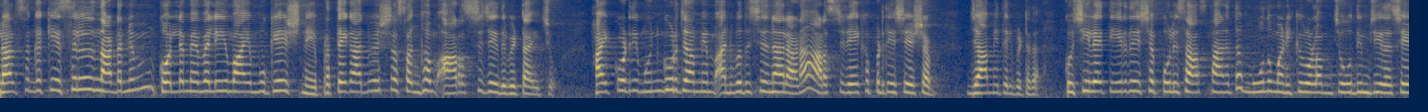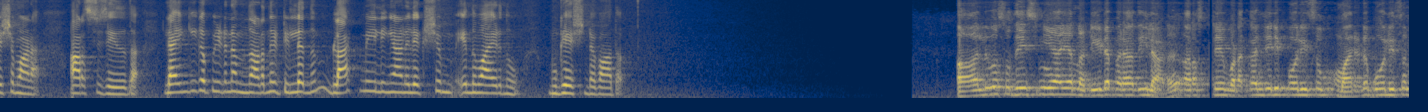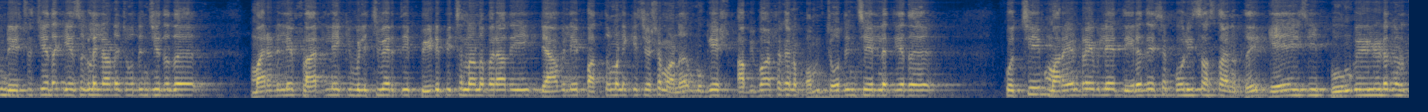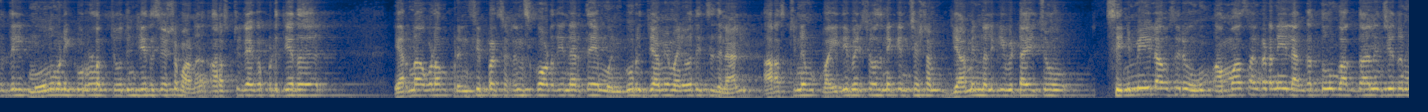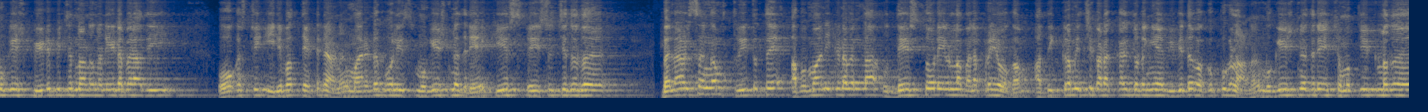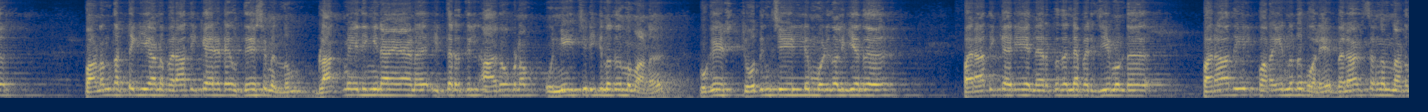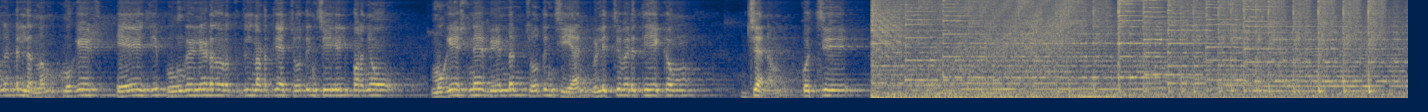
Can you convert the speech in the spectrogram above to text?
ബലാത്സംഗ കേസിൽ നടനും കൊല്ലം എം എൽ എയുമായ മുകേഷിനെ പ്രത്യേക അന്വേഷണ സംഘം അറസ്റ്റ് ചെയ്ത് വിട്ടയച്ചു. ഹൈക്കോടതി മുൻകൂർ ജാമ്യം അനുവദിച്ചതിനാലാണ് അറസ്റ്റ് രേഖപ്പെടുത്തിയ ശേഷം ജാമ്യത്തിൽ വിട്ടത്. കൊച്ചിയിലെ തീരദേശ പോലീസ് ആസ്ഥാനത്ത് മൂന്ന് മണിക്കൂറോളം ചോദ്യം ചെയ്ത ശേഷമാണ് അറസ്റ്റ് ചെയ്തത്. ലൈംഗിക പീഡനം നടന്നിട്ടില്ലെന്നും ബ്ലാക്ക് മെയിലിംഗ് ആണ് ലക്ഷ്യം എന്നുമായിരുന്നു മുകേഷിന്റെ വാദം. ആലുവ സ്വദേശിനിയായ നടിയുടെ പരാതിയിലാണ് അറസ്റ്റ്. വടക്കാഞ്ചേരി പോലീസും മരട് പോലീസും രജിസ്റ്റർ ചെയ്ത കേസുകളിലാണ് ചോദ്യം ചെയ്തത്. മരടിലെ ഫ്ളാറ്റിലേക്ക് വിളിച്ചു വരുത്തി പീഡിപ്പിച്ചെന്നാണ് പരാതി. രാവിലെ പത്ത് മണിക്ക് ശേഷമാണ് മുകേഷ് അഭിഭാഷകനൊപ്പം ചോദ്യം ചെയ്യലിനെത്തിയത്. കൊച്ചി മറൈൻ ഡ്രൈവിലെ തീരദേശ പോലീസ് ആസ്ഥാനത്ത് എ ഐ ജി പൂങ്കുഴലിയുടെ നേതൃത്വത്തിൽ മൂന്ന് മണിക്കൂറോളം ചോദ്യം ചെയ്ത ശേഷമാണ് അറസ്റ്റ് രേഖപ്പെടുത്തിയത്. എറണാകുളം പ്രിൻസിപ്പൽ സെഷൻസ് കോടതി നേരത്തെ മുൻകൂർ ജാമ്യം അനുവദിച്ചതിനാൽ അറസ്റ്റിനും വൈദ്യപരിശോധനയ്ക്കും ശേഷം ജാമ്യം നൽകി വിട്ടയച്ചു. സിനിമയിൽ അവസരവും അമ്മ സംഘടനയിൽ അംഗത്വവും വാഗ്ദാനം ചെയ്ത് മുകേഷ് പീഡിപ്പിച്ചെന്നാണ് നടിയുടെ പരാതി. ഓഗസ്റ്റ് ഇരുപത്തിയെട്ടിനാണ് മരട് പോലീസ് മുകേഷിനെതിരെ കേസ് രജിസ്റ്റർ ചെയ്തത്. ബലാത്സംഗം സ്ത്രീത്വത്തെ അപമാനിക്കണമെന്ന ഉദ്ദേശത്തോടെയുള്ള ബലപ്രയോഗം അതിക്രമിച്ചു കടക്കൽ തുടങ്ങിയ വിവിധ വകുപ്പുകളാണ് മുകേഷിനെതിരെ ചുമത്തിയിട്ടുള്ളത്. പണം തട്ടുകയാണ് പരാതിക്കാരുടെ ഉദ്ദേശമെന്നും ബ്ലാക്ക് മെയിലിംഗിനായാണ് ഇത്തരത്തിൽ ആരോപണം ഉന്നയിച്ചിരിക്കുന്നതെന്നുമാണ് മുകേഷ് ചോദ്യം ചെയ്യലിലും മൊഴി നൽകിയത്. പരാതിക്കാരിയെ നേരത്തെ തന്നെ പരിചയമുണ്ട്. പരാതിയിൽ പറയുന്നത് പോലെ ബലാത്സംഗം നടന്നിട്ടില്ലെന്നും മുകേഷ് എ ജി പൂങ്കള്ളിയുടെ നേതൃത്വത്തിൽ നടത്തിയ ചോദ്യം ചെയ്യലിൽ പറഞ്ഞു. മുകേഷിനെ വീണ്ടും ചോദ്യം ചെയ്യാൻ വിളിച്ചു വരുത്തിയേക്കും. ജനം കൊച്ചി.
